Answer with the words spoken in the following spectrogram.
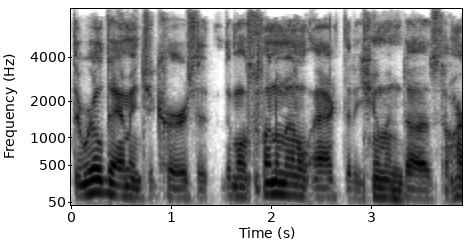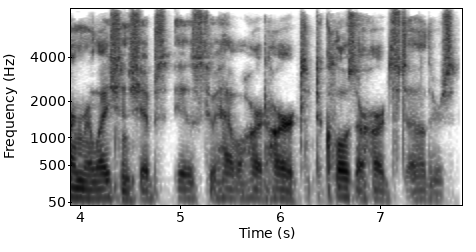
The real damage occurs that the most fundamental act that a human does to harm relationships is to have a hard heart, to close our hearts to others,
